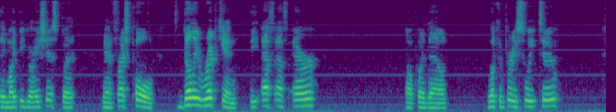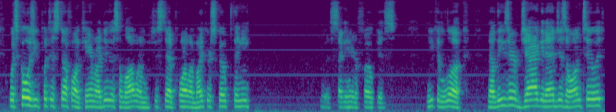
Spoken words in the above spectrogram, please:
They might be gracious, but man, fresh pulled. Billy Ripken, the FF error. I'll put it down. Looking pretty sweet too. What's cool is you put this stuff on camera. I do this a lot when I'm just pulling out my microscope thingy. Give a second here to focus. You can look. Now these are jagged edges onto it.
